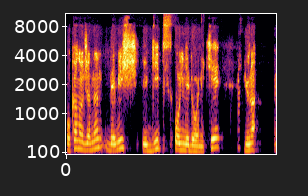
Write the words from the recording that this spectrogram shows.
Okan hocanın demiş e, Gibbs 17-12 Yunan e,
